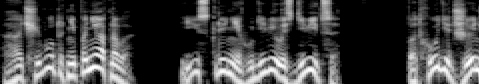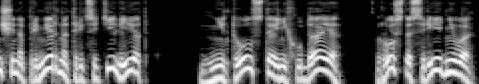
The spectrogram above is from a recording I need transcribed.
А чего тут непонятного? Искренне удивилась девица. Подходит женщина примерно 30 лет, не толстая, не худая, роста среднего.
